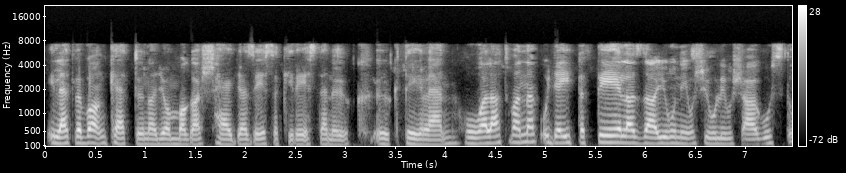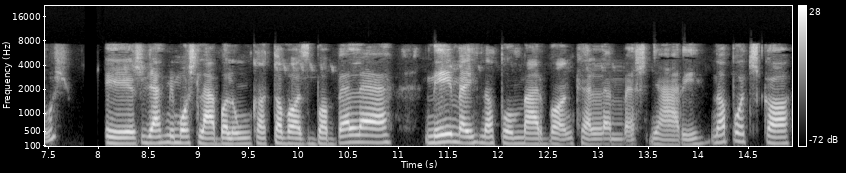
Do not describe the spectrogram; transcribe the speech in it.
illetve van kettő nagyon magas hegy az északi részen, ők, ők télen hó alatt vannak. Ugye itt a tél az a június, július, augusztus, és ugye hát mi most lábalunk a tavaszba bele, némelyik napon már van kellemes nyári napocska.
